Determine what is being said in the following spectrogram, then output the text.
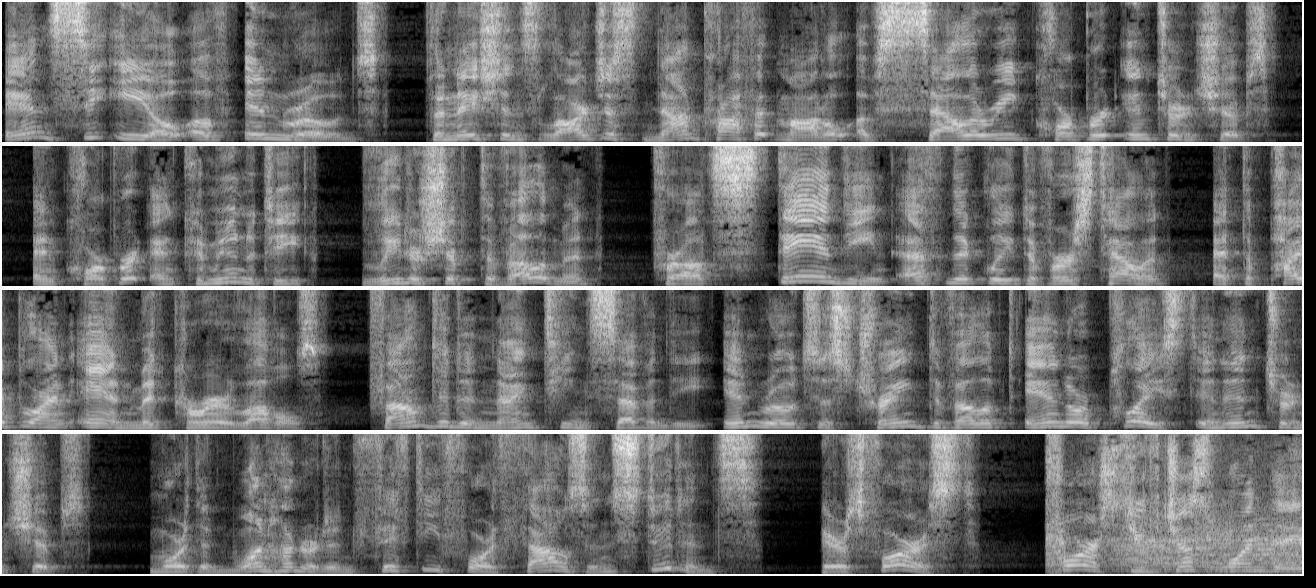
and CEO of Inroads, the nation's largest nonprofit model of salaried corporate internships and corporate and community leadership development for outstanding ethnically diverse talent at the pipeline and mid-career levels. Founded in 1970, Inroads has trained, developed, and or placed in internships more than 154,000 students. Here's Forrest. Forrest, you've just won the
